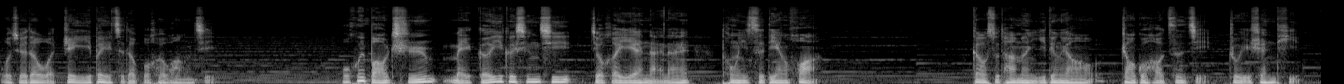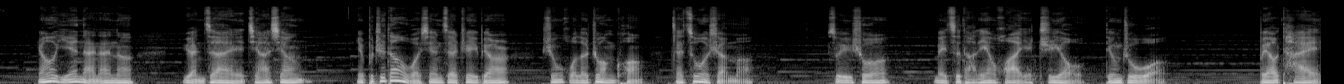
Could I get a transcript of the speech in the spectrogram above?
我觉得我这一辈子都不会忘记。我会保持每隔一个星期就和爷爷奶奶通一次电话，告诉他们一定要照顾好自己，注意身体。然后爷爷奶奶呢，远在家乡，也不知道我现在这边生活的状况，在做什么，所以说每次打电话也只有叮嘱我，不要太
